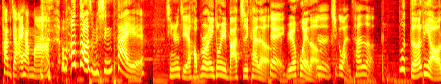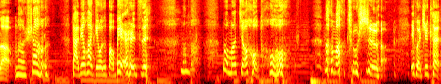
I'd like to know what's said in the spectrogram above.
他比较爱他妈，我不知道到底什么心态耶。情人节好不容易终于把他支开了，对。约会了，嗯，吃个晚餐了，不得了了，马上 打电话给我的宝贝儿子，妈妈，妈妈脚好痛，妈妈出事了，一会儿去看，嗯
